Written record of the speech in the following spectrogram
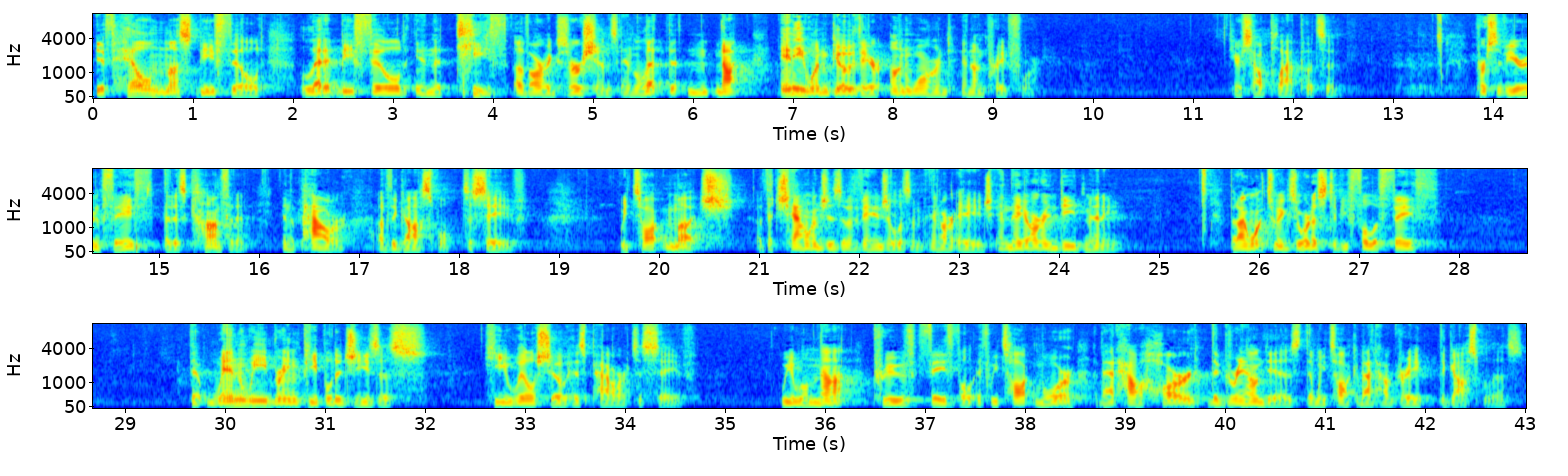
If hell must be filled, let it be filled in the teeth of our exertions, and let the, not anyone go there unwarned and unprayed for. Here's how Platt puts it Persevere in faith that is confident in the power of the gospel to save. We talk much of the challenges of evangelism in our age, and they are indeed many. But I want to exhort us to be full of faith that when we bring people to Jesus, he will show his power to save. We will not prove faithful if we talk more about how hard the ground is than we talk about how great the gospel is.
